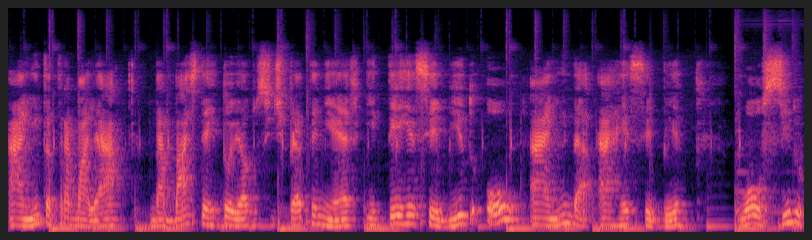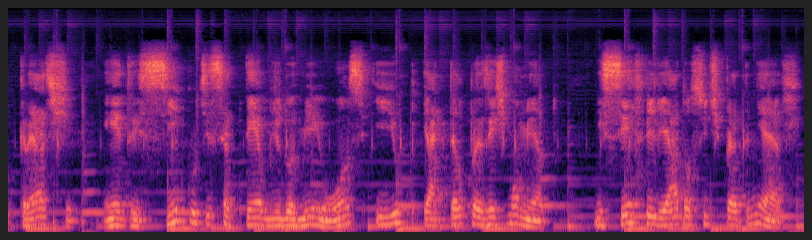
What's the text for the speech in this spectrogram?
ainda trabalhar da base territorial do Sindipetro NF e ter recebido ou ainda a receber o auxílio creche entre 5 de setembro de 2011 e, o, e até o presente momento e ser filiado ao Sindipetro NF.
